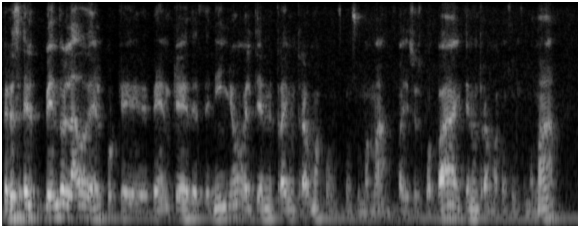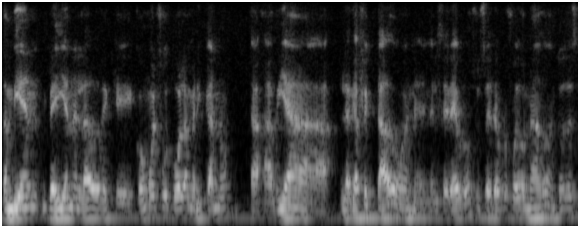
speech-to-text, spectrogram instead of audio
pero es el, viendo el lado de él porque ven que desde niño él tiene, trae un trauma con, con su mamá, falleció su papá y tiene un trauma con su, su mamá. También veían el lado de que como el fútbol americano había, le había afectado en, en, el cerebro, su cerebro fue donado, entonces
